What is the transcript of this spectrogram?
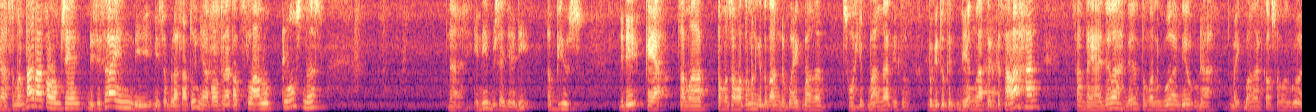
Nah sementara kalau misalnya di sisi lain di di sebelah satunya kalau ternyata selalu closeness nah ini bisa jadi abuse. Jadi kayak sama teman sama teman gitu kan udah baik banget sohib banget gitu. Begitu dia ngelakuin kesalahan santai aja lah. Dia teman gue dia udah baik banget kok sama gue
